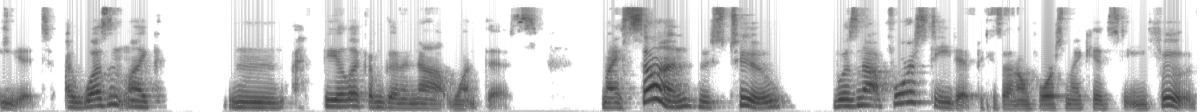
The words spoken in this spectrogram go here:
eat it. I wasn't like, mm, I feel like I'm going to not want this. My son, who's two, was not forced to eat it because I don't force my kids to eat food.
